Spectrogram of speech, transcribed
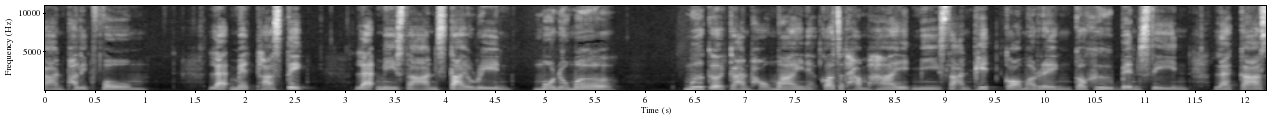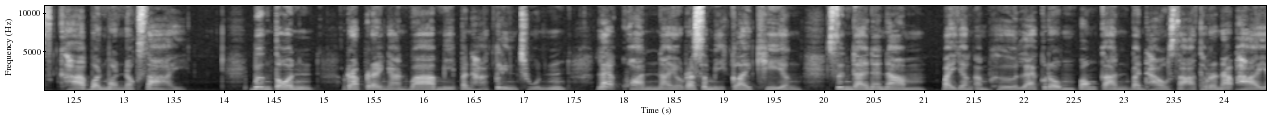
การผลิตโฟม และเม็ดพลาสติก และมีสารสไตรีนโมโนเมอร์ เมื่อเกิดการเผาไหม้เนี่ยก็จะทำให้มีสารพิษก่อมะเร็งก็คือเบนซีน และก๊าซคาร์บอนมอนอกไซด์เบื้องต้นรับรายงานว่ามีปัญหากลิ่นฉุน และควันในรัศมีใกล้เคียง ซึ่งได้แนะนำไปยังอำเภอและกรมป้องกันบรรเทาสาธารณภัย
